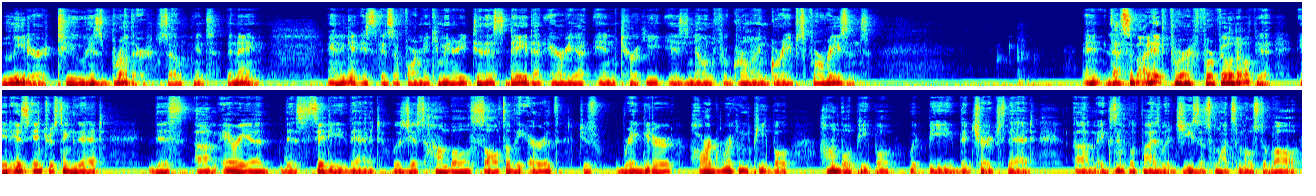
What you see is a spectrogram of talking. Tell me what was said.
leader to his brother. So hence the name. And again, it's, it's a farming community. To this day, that area in Turkey is known for growing grapes for raisins. And that's about it for, for Philadelphia. It is interesting that this um, area, this city that was just humble, salt of the earth, just regular, hardworking people, humble people, would be the church that um, exemplifies what Jesus wants most of all.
